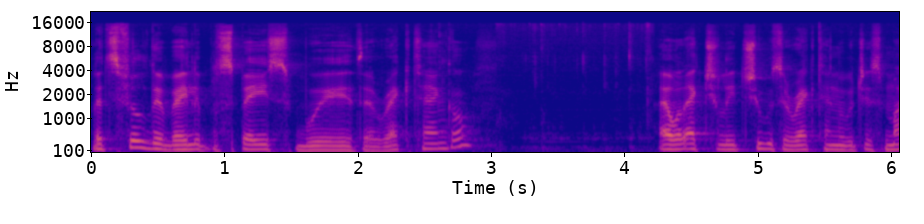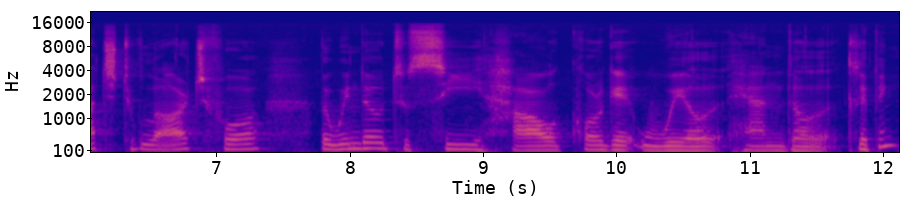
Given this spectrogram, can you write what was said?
Let's fill the available space with a rectangle. I will actually choose a rectangle which is much too large for the window to see how KorGE will handle clipping.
